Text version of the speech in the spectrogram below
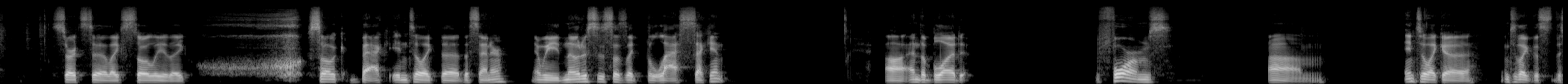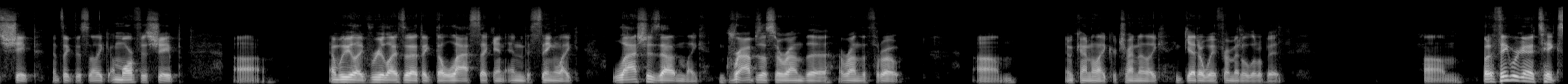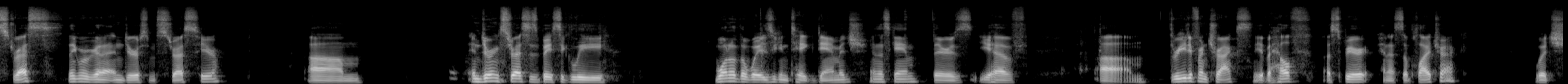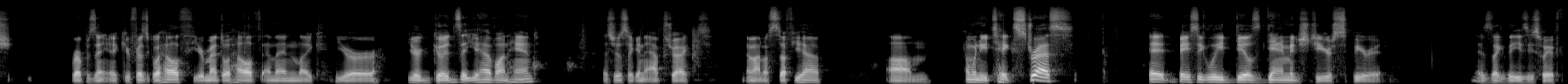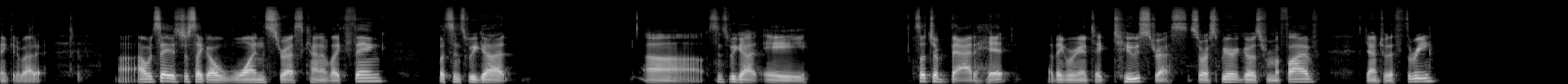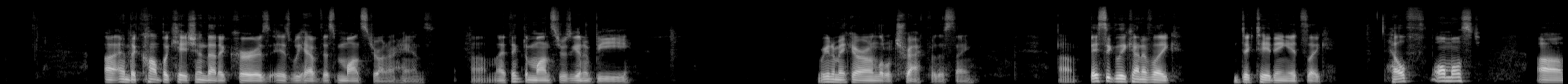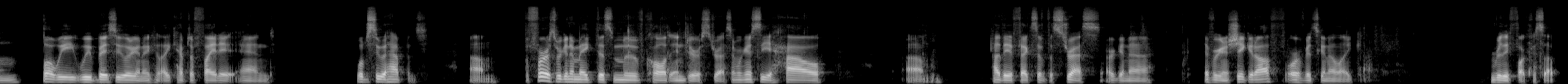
starts to like slowly like soak back into like the the center and we notice this as like the last second. Uh, and the blood forms um into like a into like this this shape. It's like this like amorphous shape. Uh, and we like realize that at like the last second. And this thing like lashes out and like grabs us around the around the throat. Um and we kind of like are trying to like get away from it a little bit. Um but i think we're to take stress. I think we're to endure some stress here. Um enduring stress is basically one of the ways you can take damage in this game. There's you have um, three different tracks. You have a health, a spirit, and a supply track, which represent like your physical health, your mental health, and then like your your goods that you have on hand. It's just like an abstract amount of stuff you have. Um, and when you take stress, it basically deals damage to your spirit. Is like the easiest way of thinking about it. Uh, I would say it's just like a one stress kind of like thing, but since we got uh since we got a such a bad hit, I think we're going to take two stress. So our spirit goes from a 5 down to a 3. Uh, and the complication that occurs is we have this monster on our hands. Um, I think the monster is going to be. We're going to make our own little track for this thing. Um, basically, kind of like dictating its like health almost. Um, but we we basically are gonna like have to fight it, and we'll just see what happens. Um, but first, we're gonna make this move called endure stress, and we're gonna see how um, how the effects of the stress are gonna if we're gonna shake it off or if it's gonna like really fuck us up.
